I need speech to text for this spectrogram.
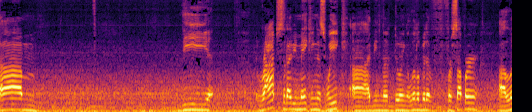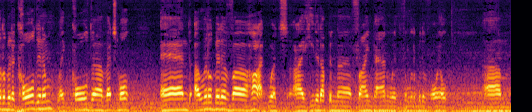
Um, the wraps that I've been making this week, uh, I've been doing a little bit of for supper a little bit of cold in them, like cold uh, vegetable, and a little bit of uh, hot, which I heated up in the frying pan with a little bit of oil. Um,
